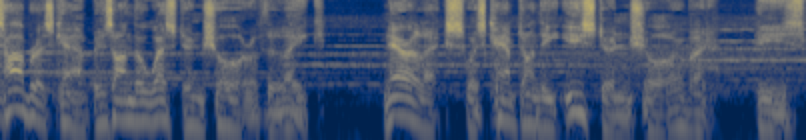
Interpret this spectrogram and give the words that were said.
Centaurus camp is on the western shore of the lake. Naralex was camped on the eastern shore, but he's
